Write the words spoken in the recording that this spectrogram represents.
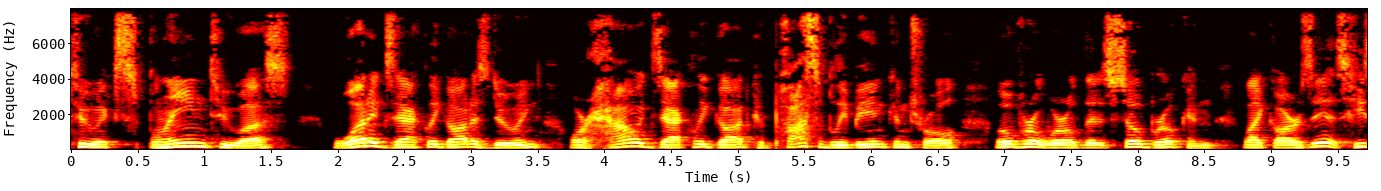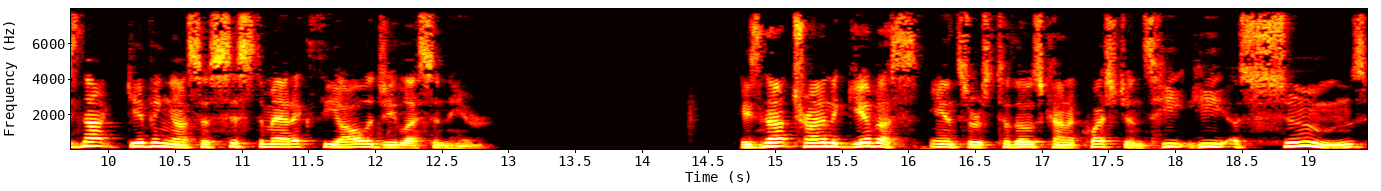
to explain to us what exactly God is doing or how exactly God could possibly be in control over a world that is so broken like ours is. He's not giving us a systematic theology lesson here. He's not trying to give us answers to those kind of questions. He, he assumes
